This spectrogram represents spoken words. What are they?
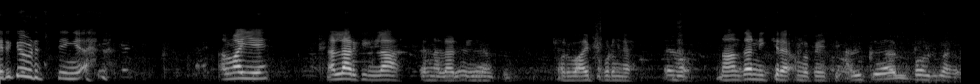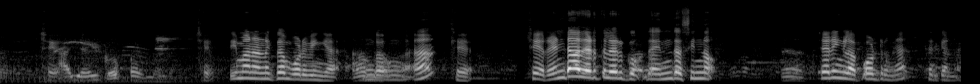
இருக்க விடுச்சிட்டீங்க அம்மாயி நல்லா இருக்கீங்களா? சரி, நல்லா இருக்கீங்க. ஒரு வாய்ப்பு கொடுங்க. நான் தான் நிற்கிறேன் உங்கள் பேத்தி. அதுக்கு போடுவாங்க சரி. அது எதுக்கும் போடுவாங்க சரி. சீமானனுக்கு தான் போடுவீங்க. உங்க உங்க ஆ? சரி. சரி ரெண்டாவது இடத்துல இருக்கும். இந்த இந்த சின்னம். சரிங்களா? போட்டுருங்க. சரி கண்ணா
